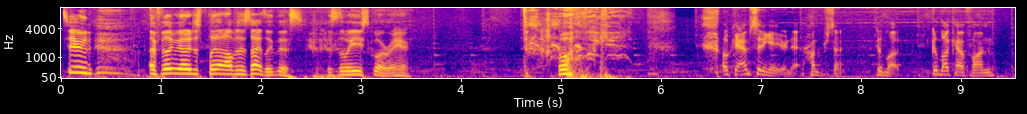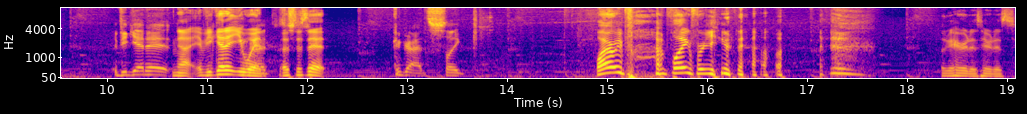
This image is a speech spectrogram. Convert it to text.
Dude, I feel like we gotta just play on opposite sides like this. This is the way you score right here. Oh my god. Okay, I'm sitting at your net. 100%. Good luck. Good luck. Have fun. If you get it, Now, if you get it, you win. Congrats. That's just it. congrats. Like, Why are we? I'm playing for you now. okay, here it is. Here it is.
